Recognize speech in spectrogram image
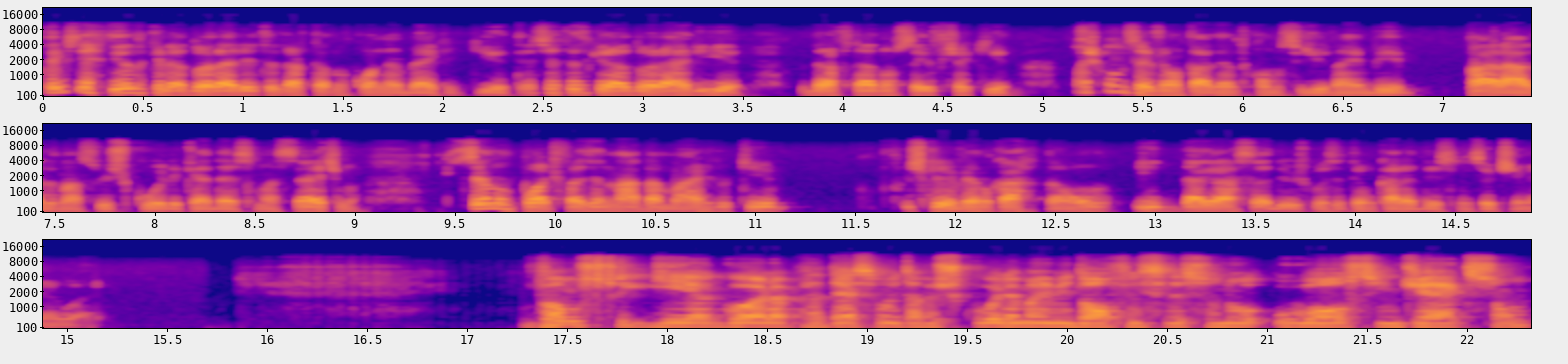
tenho certeza que ele adoraria ter draftado um cornerback aqui, tenho certeza que ele adoraria ter draftado um safety aqui, mas quando você vê um talento como o Cid Lamb parado na sua escolha, que é a 17 você não pode fazer nada mais do que escrever no cartão e dar graças a Deus que você tem um cara desse no seu time agora. Vamos seguir agora para a 18 escolha. Miami Dolphins selecionou o Austin Jackson,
